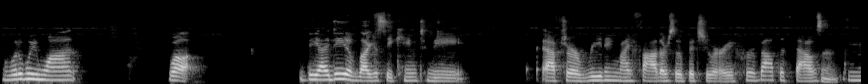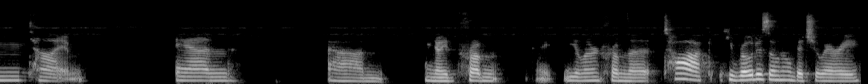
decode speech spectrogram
what do we want well the idea of legacy came to me after reading my father's obituary for about the thousandth mm. time. And, um, you know, from, you learn from the talk, he wrote his own obituary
